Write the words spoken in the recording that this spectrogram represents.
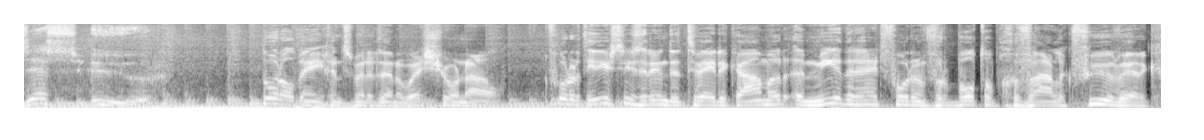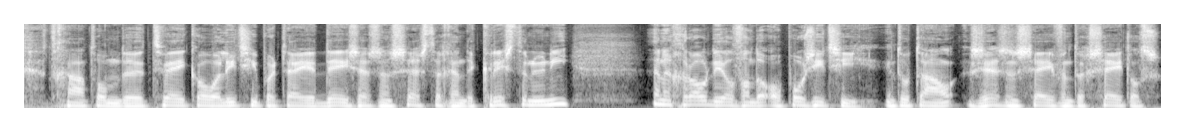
Zes uur. Door Almegens met het NOS-journaal. Voor het eerst is er in de Tweede Kamer een meerderheid voor een verbod op gevaarlijk vuurwerk. Het gaat om de twee coalitiepartijen D66 en de ChristenUnie... en een groot deel van de oppositie, in totaal 76 zetels.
